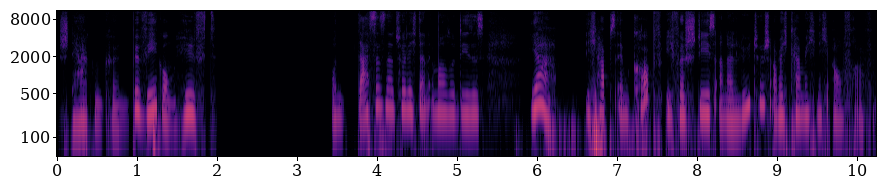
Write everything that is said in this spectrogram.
stärken können. Bewegung hilft. Und das ist natürlich dann immer so dieses, ja, ich habe es im Kopf, ich verstehe es analytisch, aber ich kann mich nicht aufraffen.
